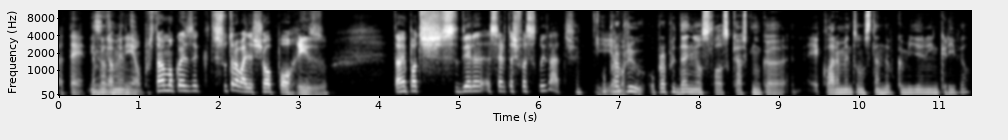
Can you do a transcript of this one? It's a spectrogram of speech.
até, na minha Exatamente. opinião. Porque senão é uma coisa que, se tu trabalhas só para o riso, também podes ceder a, certas facilidades. O é uma- próprio, o próprio Daniel Sloss, que acho que nunca é claramente um stand-up comedian incrível,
